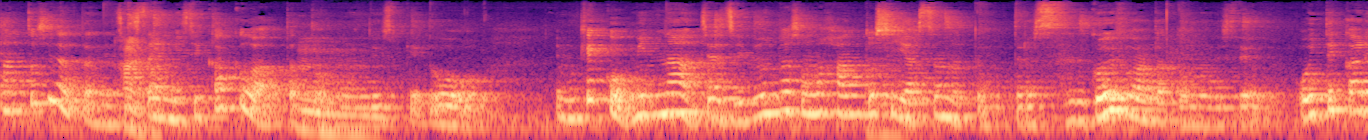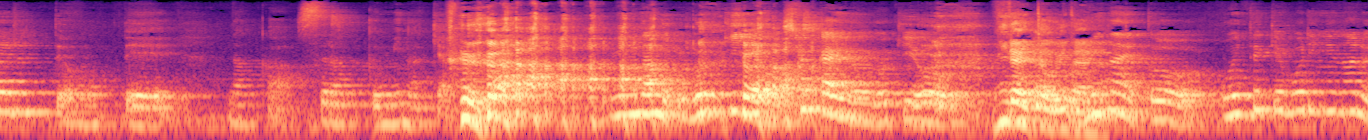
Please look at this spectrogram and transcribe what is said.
半年だったんで実際短くはあったと思うんですけど、でも結構みんなじゃあ自分がその半年休むって思ったらすごい不安だと思うんですよ。置いてかれるって思ってなんかスラック見なきゃ。みんなの動きを社会の動きを見ないとみたいな。見ないと置いてけぼりになる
